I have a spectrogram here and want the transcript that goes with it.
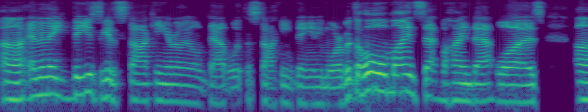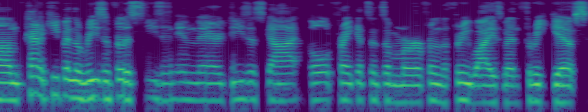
uh, and then they they used to get a stocking. I really don't dabble with the stocking thing anymore. But the whole mindset behind that was um, kind of keeping the reason for the season in there. Jesus got gold, frankincense, and myrrh from the three wise men, three gifts.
